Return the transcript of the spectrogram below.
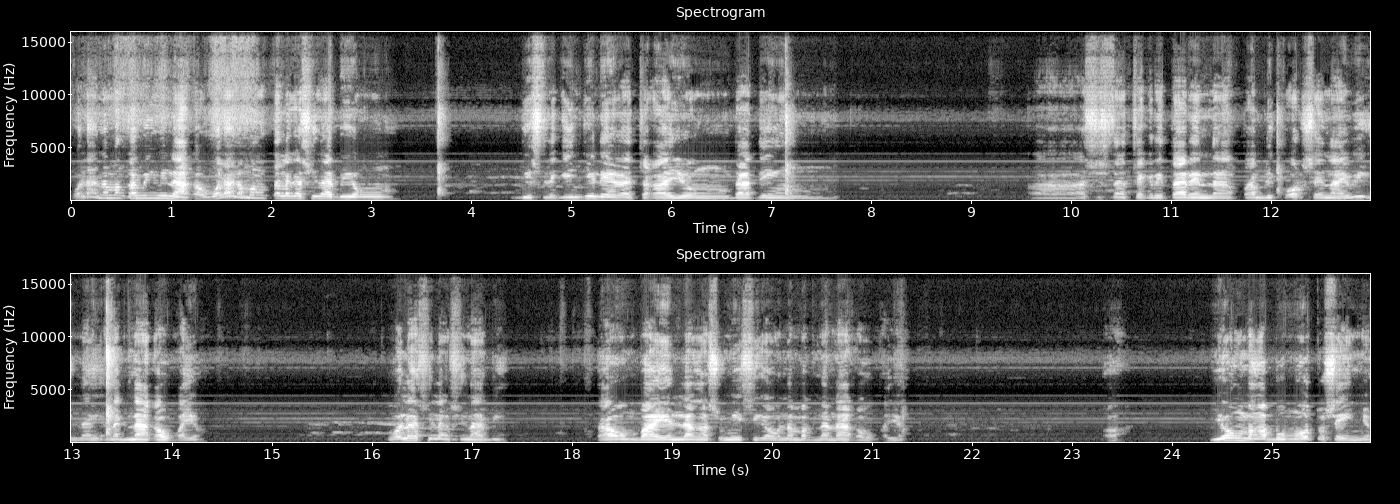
wala namang kaming ninakaw. Wala namang talaga sinabi yung district engineer at saka yung dating ah, assistant secretary ng public works and highway na nagnakaw kayo. Wala silang sinabi. Taong bayan lang ang sumisigaw na magnanakaw kayo. Yung mga bumoto sa inyo.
